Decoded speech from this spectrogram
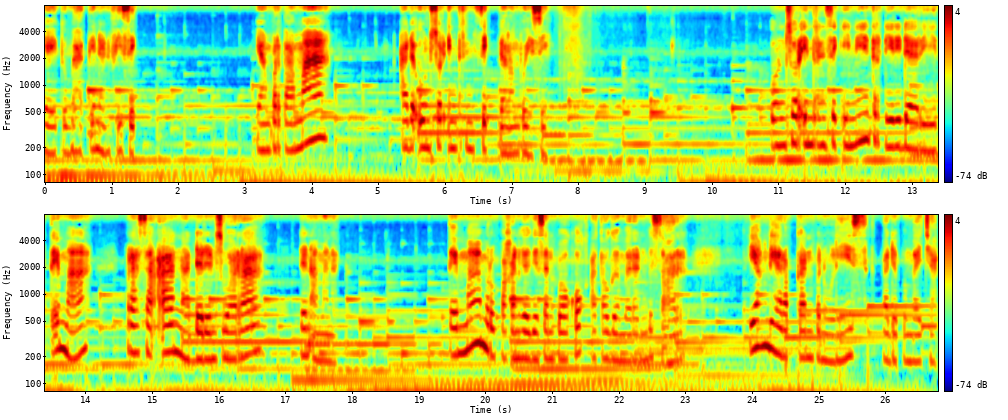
yaitu batin dan fisik. Yang pertama, ada unsur intrinsik dalam puisi. Unsur intrinsik ini terdiri dari tema, perasaan, nada dan suara, dan amanat. Tema merupakan gagasan pokok atau gambaran besar yang diharapkan penulis kepada pembaca.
